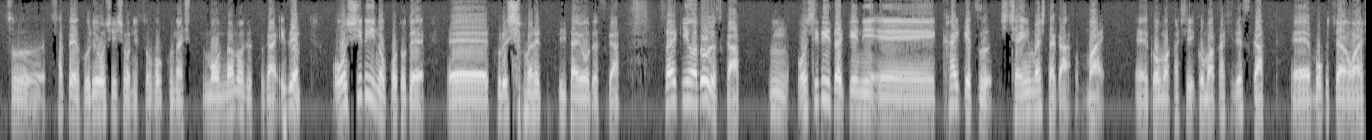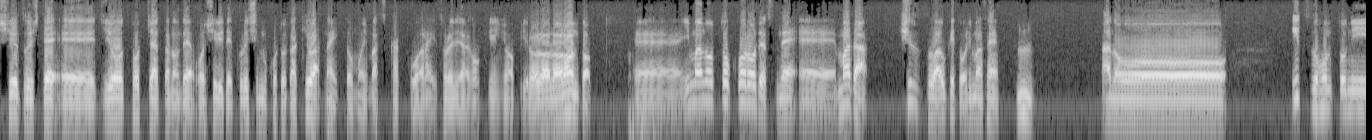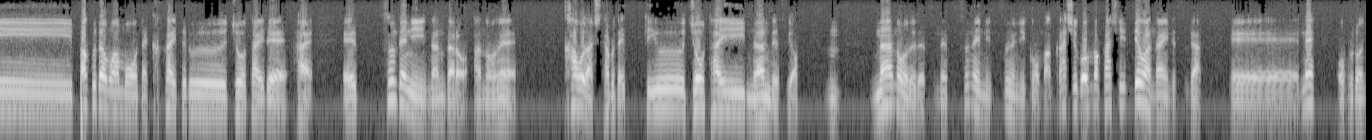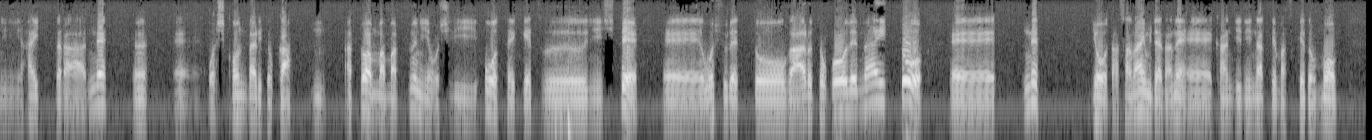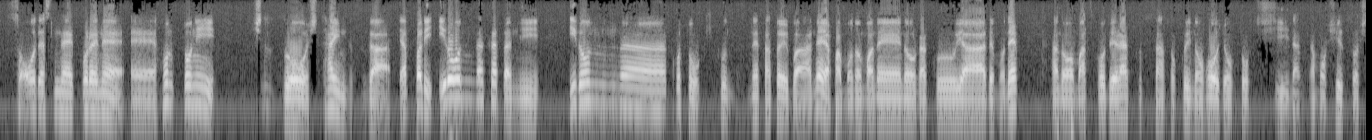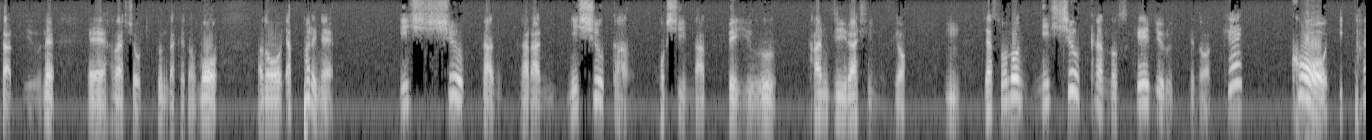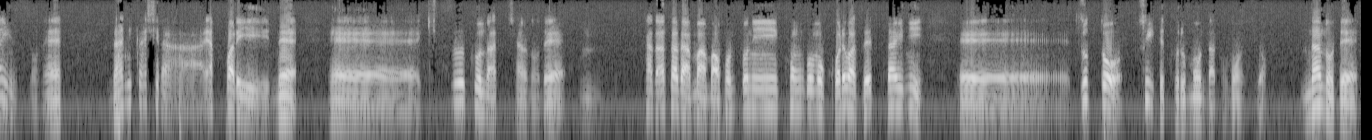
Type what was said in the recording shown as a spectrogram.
さて、不良師匠に素朴な質問なのですが、以前、お尻のことで、えー、苦しまれていたようですが、最近はどうですか？うん、お尻だけに、えー、解決しちゃいましたが、うまい。えー、ごまかし、ごまかしですか？えー、僕ちゃんは手術して、えー、痔を取っちゃったので、お尻で苦しむことだけはないと思います。かっこ笑い。それではごきげんよう。ピロロロロンと。えー、今のところですね、えー、まだ手術は受けておりません。うん。あのー、いつ本当に爆弾はもうね、抱えてる状態で、はい。えー、常になんだろう、あのね、顔出したるでっていう状態なんですよ。うん。なのでですね、常に常にごまかしごまかしではないんですが、えー、ね、お風呂に入ったらね、うん、えー、押し込んだりとか、うん、あとはまあまあ常にお尻を清潔にして、えー、ウォシュレットがあるところでないと、えー、ね、用を出さないみたいなね、えー、感じになってますけども、そうですね、これね、えー、本当に手術をしたいんですが、やっぱりいろんな方にいろんなことを聞くんですね。例えばね、やっぱモノマネの楽屋でもね、あの、マツコ・デラックスさん得意の北条太氏なんかも手術をしたっていうね、えー、話を聞くんだけども、あの、やっぱりね、1週間から2週間欲しいなっていう感じらしいんですよ。うん。じゃあその2週間のスケジュールっていうのは結構痛いんですよね。何かしら、やっぱりね、えー、きつくなっちゃうので、うん。ただただ、まあまあ本当に今後もこれは絶対に、えー、ずっとついてくるもんだと思うんですよ。なので、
